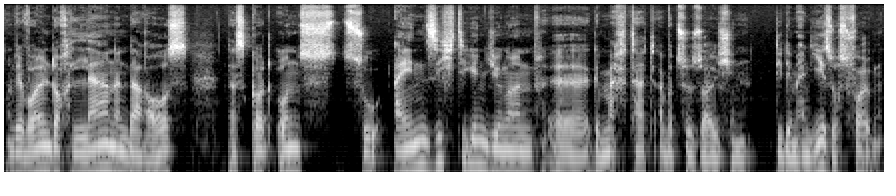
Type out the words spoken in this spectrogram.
Und wir wollen doch lernen daraus, dass Gott uns zu einsichtigen Jüngern äh, gemacht hat, aber zu solchen, die dem Herrn Jesus folgen,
